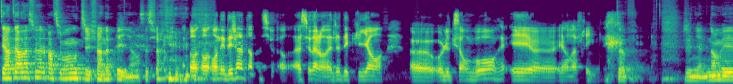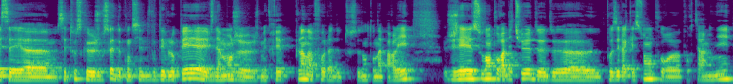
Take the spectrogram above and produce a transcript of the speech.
T'es international à partir du moment où tu fais un autre pays, hein, c'est sûr que. on, est déjà international, on a déjà des clients au Luxembourg et, et, en Afrique. Top. Génial. Non, mais c'est c'est tout ce que je vous souhaite de continuer de vous développer. Évidemment, je, je mettrai plein d'infos là de tout ce dont on a parlé. J'ai souvent pour habitude de, euh, poser la question pour, euh, pour terminer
